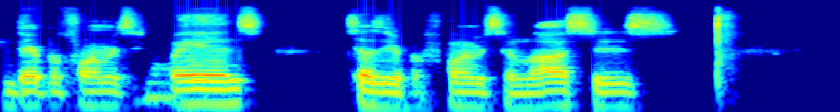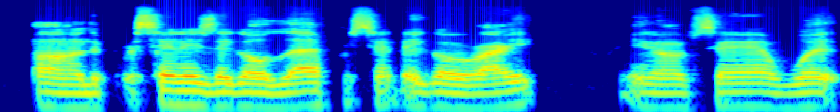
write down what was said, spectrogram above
their performance and wins. tells you their performance and losses, um, the percentage they go left, percent they go right. You know what I'm saying? What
